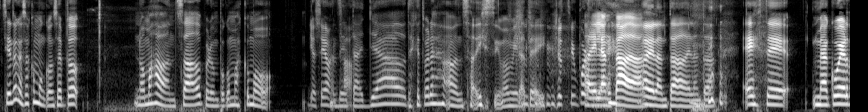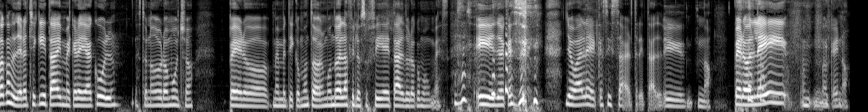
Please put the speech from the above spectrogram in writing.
siento que eso es como un concepto no más avanzado, pero un poco más como Yo soy avanzada. detallado. Es que tú eres avanzadísima, mírate ahí. Yo estoy por. Adelantada. adelantada, adelantada. Este, me acuerdo cuando yo era chiquita y me creía cool. Esto no duró mucho, pero me metí como en todo el mundo de la filosofía y tal, duró como un mes. Y yo que sí, yo voy a leer que sí Sartre y tal, y no. Pero leí, mm, ok, no.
